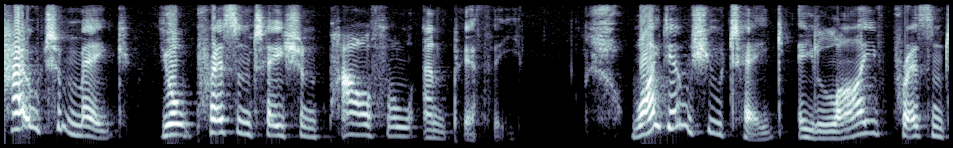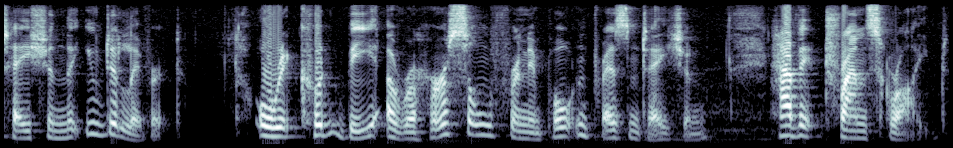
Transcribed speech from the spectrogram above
how to make your presentation powerful and pithy. Why don't you take a live presentation that you delivered, or it could be a rehearsal for an important presentation, have it transcribed.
